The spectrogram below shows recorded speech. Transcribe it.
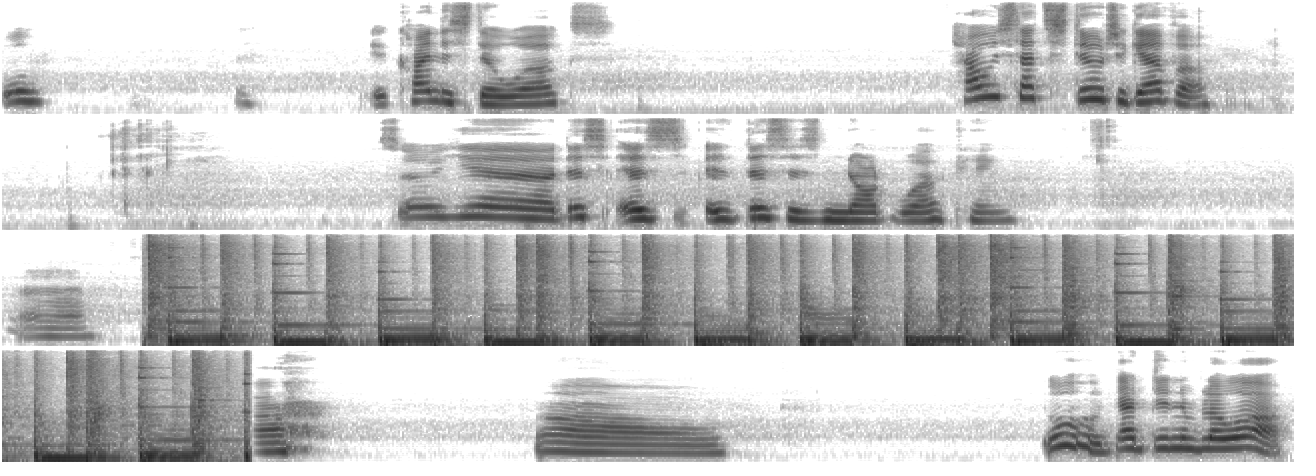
Oh. It kinda still works. How is that still together? So yeah, this is this is not working. Uh. Uh. Oh. Oh, that didn't blow up.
